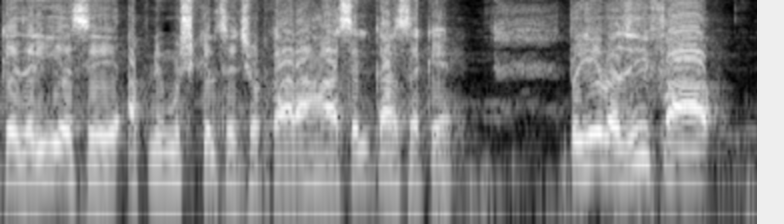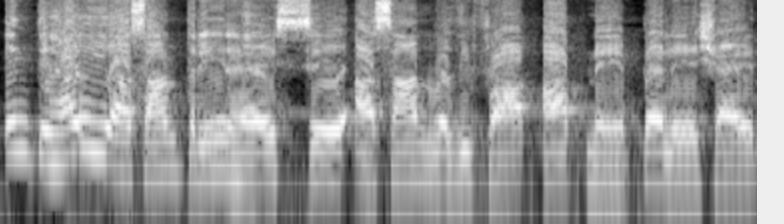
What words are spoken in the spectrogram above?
کے ذریعے سے اپنی مشکل سے چھٹکارا حاصل کر سکیں۔ تو یہ وظیفہ انتہائی آسان ترین ہے، اس سے آسان وظیفہ آپ نے پہلے شاید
